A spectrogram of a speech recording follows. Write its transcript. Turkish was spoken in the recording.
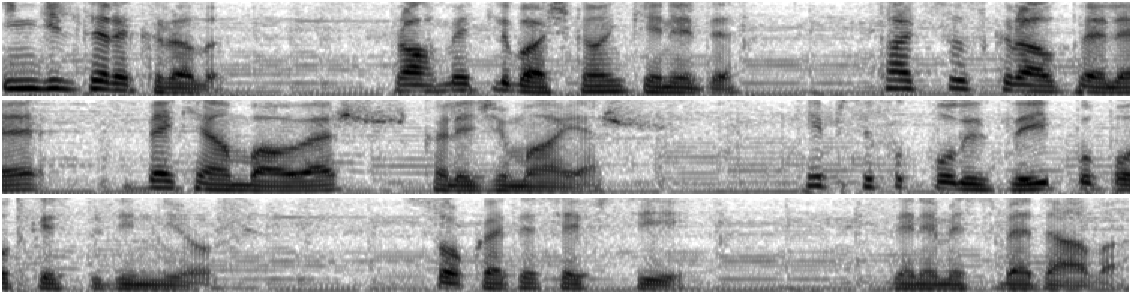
İngiltere Kralı, rahmetli Başkan Kennedy, taçsız Kral Pele, Beckenbauer, Kaleci Maier. Hepsi futbol izleyip bu podcast'i dinliyor. Sokrates FC, denemesi bedava.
